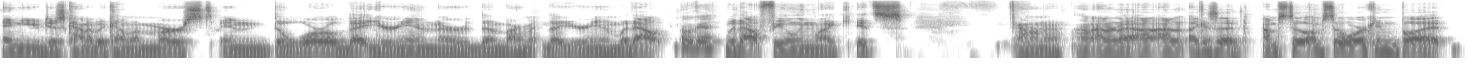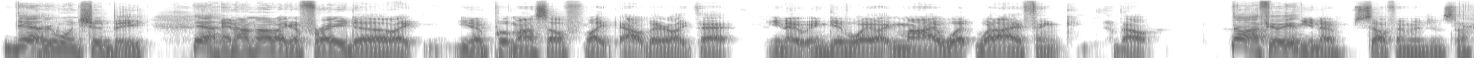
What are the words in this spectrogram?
and you just kind of become immersed in the world that you're in or the environment that you're in without Okay. without feeling like it's i don't know i, I don't know I, I, like i said i'm still i'm still working but Yeah. everyone should be Yeah. and I'm not like afraid to like you know put myself like out there like that you know and give away like my what what I think about No, I feel you. you know self image and stuff.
